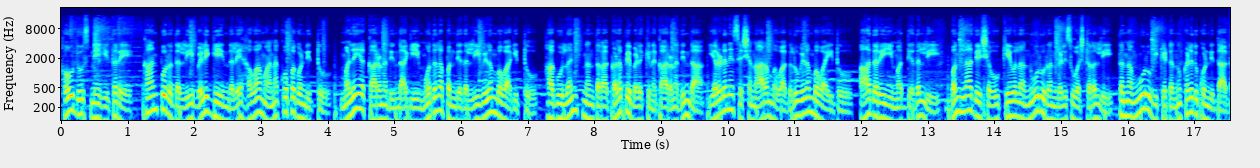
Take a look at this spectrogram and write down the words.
ಹೌದು ಸ್ನೇಹಿತರೆ, ಕಾನ್ಪುರದಲ್ಲಿ ಬೆಳಿಗ್ಗೆಯಿಂದಲೇ ಹವಾಮಾನ ಕೋಪಗೊಂಡಿತ್ತು. ಮಳೆಯ ಕಾರಣದಿಂದಾಗಿ ಮೊದಲ ಪಂದ್ಯದಲ್ಲಿ ವಿಳಂಬವಾಗಿತ್ತು. ಹಾಗೂ ಲಂಚ್ ನಂತರ ಕಳಪೆ ಬೆಳಕಿನ ಕಾರಣದಿಂದ ಎರಡನೇ ಸೆಷನ್ ಆರಂಭವಾಗಲು ವಿಳಂಬವಾಯಿತು. ಆದರೆ ಈ ಮಧ್ಯದಲ್ಲಿ ಬಾಂಗ್ಲಾದೇಶವು ಕೇವಲ ನೂರು ರನ್ ಗಳಿಸುವಷ್ಟರಲ್ಲಿ ತನ್ನ ಮೂರು ವಿಕೆಟ್ ಅನ್ನು ಕಳೆದುಕೊಂಡಿದ್ದಾಗ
